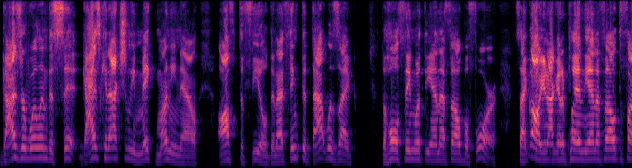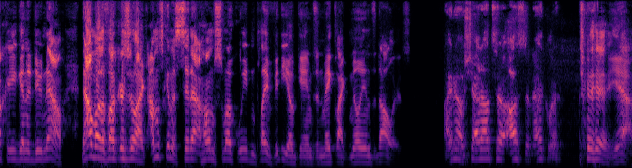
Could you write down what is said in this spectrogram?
guys are willing to sit. Guys can actually make money now off the field. And I think that that was like the whole thing with the NFL before. It's like, oh, you're not going to play in the NFL. What the fuck are you going to do now? Now, motherfuckers are like, I'm just going to sit at home, smoke weed, and play video games and make like millions of dollars. I know. Shout out to Austin Ekeler. yeah.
